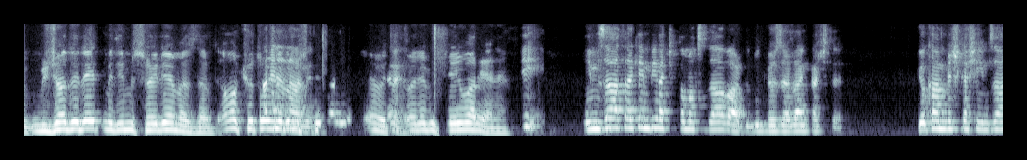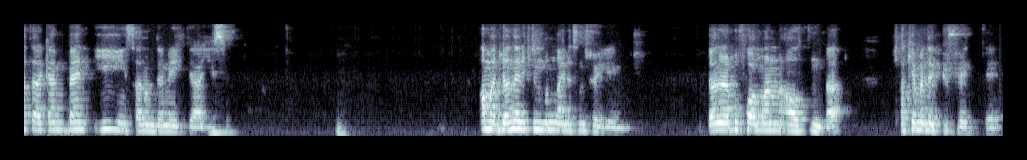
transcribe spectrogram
mücadele etmediğimi söyleyemezlerdi. Ama kötü abi. işte. Evet, Evet. öyle bir şey var yani. bir imza atarken bir açıklaması daha vardı. Bu gözlerden kaçtı. Gökhan Beşiktaş'a imza atarken ben iyi insanım demeye ihtiyacı hissettim. Ama Caner için bunun aynısını söyleyeyim. Caner bu formanın altında hakeme de küfretti.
